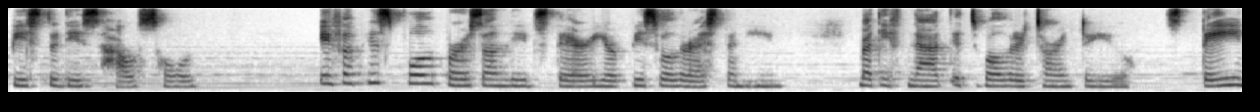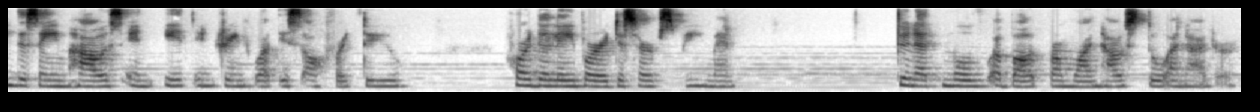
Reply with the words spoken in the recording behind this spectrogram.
Peace to this household. If a peaceful person lives there, your peace will rest on him. But if not, it will return to you. Stay in the same house and eat and drink what is offered to you. For the laborer deserves payment. Do not move about from one house to another.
